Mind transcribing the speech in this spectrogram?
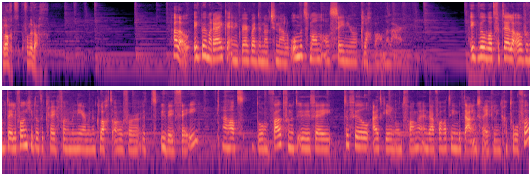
klacht van de dag. Hallo, ik ben Marijke en ik werk bij de Nationale Ombudsman als senior klachtbehandelaar. Ik wil wat vertellen over een telefoontje dat ik kreeg van een meneer met een klacht over het UWV. Hij had door een fout van het UWV te veel uitkering ontvangen en daarvoor had hij een betalingsregeling getroffen.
